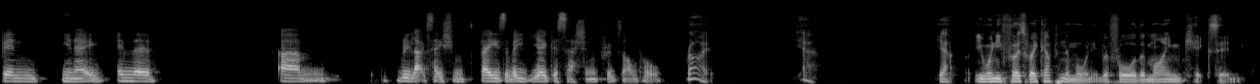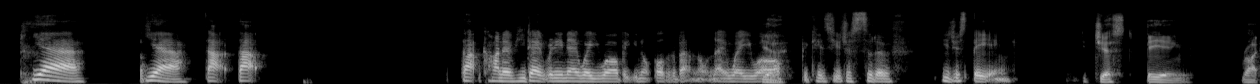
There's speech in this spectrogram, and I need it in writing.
been, you know, in the um, relaxation phase of a yoga session, for example. Right. Yeah. Yeah. When you first wake up in the morning before the mind kicks in. Yeah. Yeah. That, that, that kind of you don't really know where you are but you're not bothered about not knowing where you are yeah. because you're just sort of you're just being just being right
